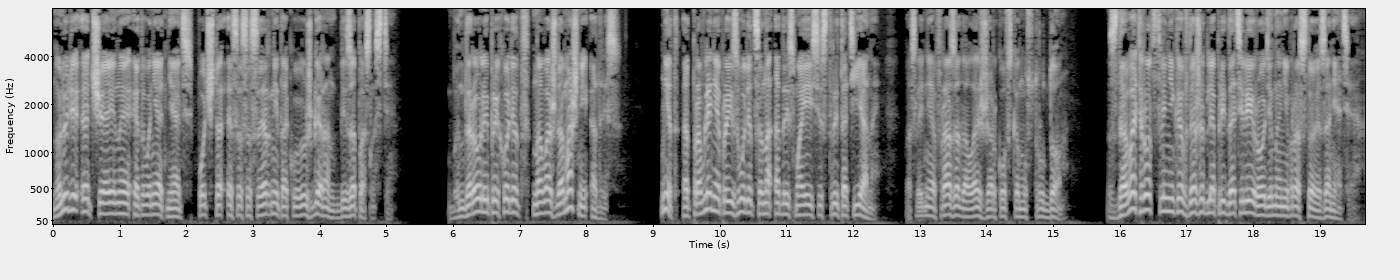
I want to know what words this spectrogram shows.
Но люди отчаянные, этого не отнять. Почта СССР не такой уж гарант безопасности. Бандероли приходят на ваш домашний адрес? Нет, отправления производятся на адрес моей сестры Татьяны. Последняя фраза далась Жарковскому с трудом. Сдавать родственников даже для предателей Родины непростое занятие.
